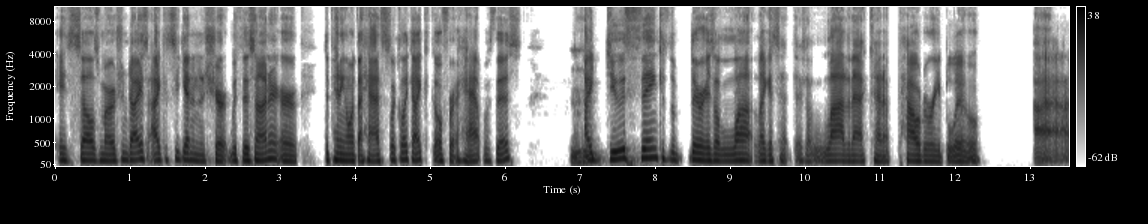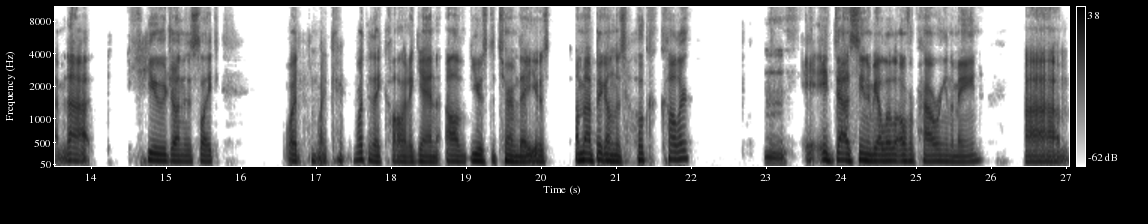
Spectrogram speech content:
it sells merchandise. I could see getting a shirt with this on it or depending on what the hats look like i could go for a hat with this. Mhm. i do think the, there is a lot like i said there's a lot of that kind of powdery blue. I'm not huge on this like what what what do they call it again? I'll use the term they used i'm not big on this hook color Mm. it, it does seem to be a little overpowering in the main. Um,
